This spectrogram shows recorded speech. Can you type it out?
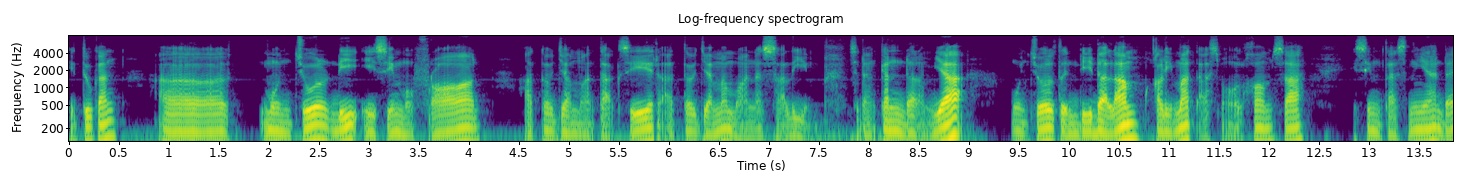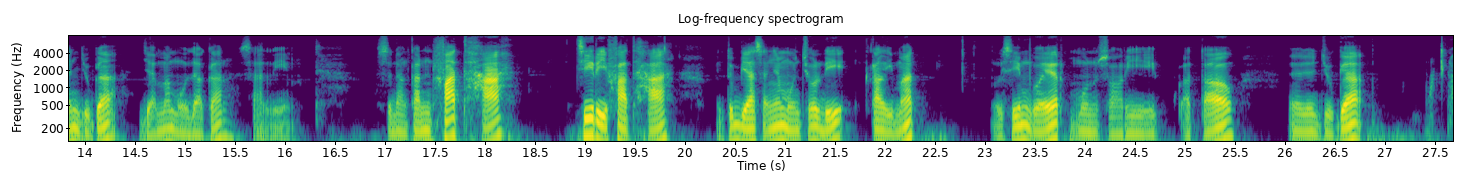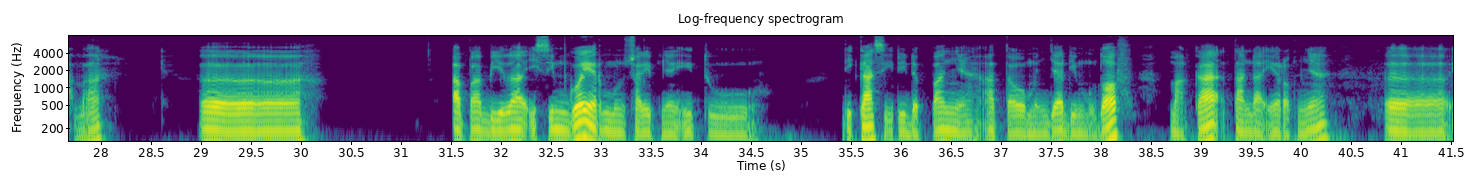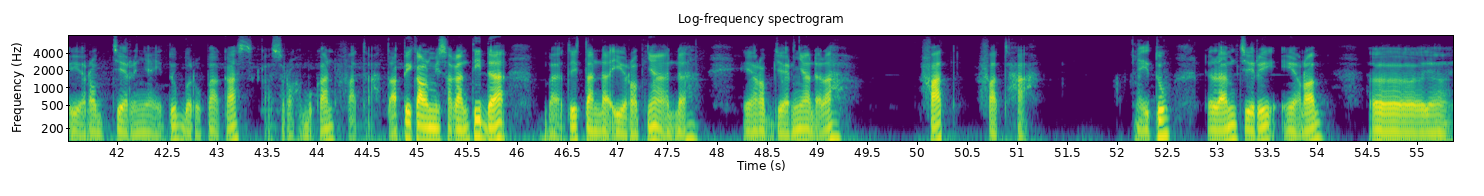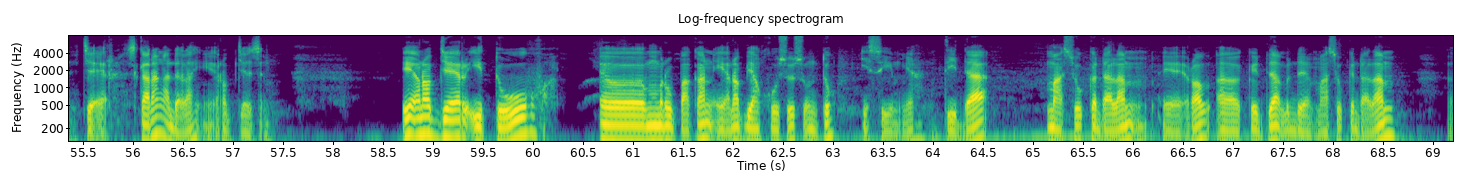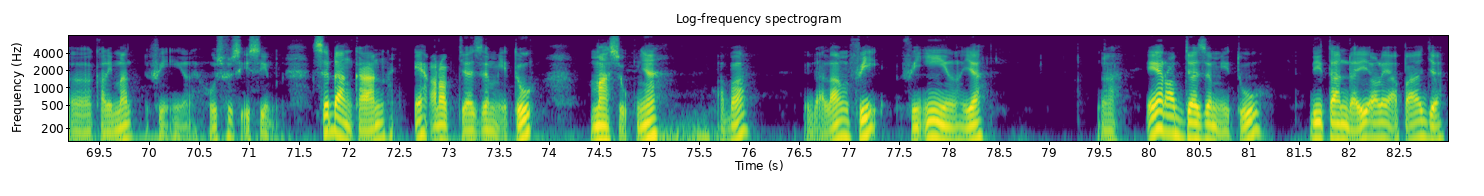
itu kan uh, muncul di isim mufrad atau jama taksir atau jama muannas salim. Sedangkan dalam ya muncul di dalam kalimat asmaul khamsah, isim tasniyah dan juga jama mudakar salim. Sedangkan fathah, ciri fathah itu biasanya muncul di kalimat isim goer munsorib atau e, juga apa eh apabila isim goer munsoribnya itu dikasih di depannya atau menjadi mudhof maka tanda irobnya uh, irob jernya itu berupa kas kasroh bukan fathah. Tapi kalau misalkan tidak berarti tanda irobnya ada irob jernya adalah fat fathah. Nah itu dalam ciri irob uh, jr sekarang adalah irob jazm irob jr itu uh, merupakan irob yang khusus untuk isim ya tidak masuk ke dalam i'rab uh, tidak masuk ke dalam uh, kalimat fi'il khusus isim. Sedangkan i'rab jazm itu masuknya apa? di dalam fi fi'il ya. Nah, i'rab jazm itu ditandai oleh apa aja?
